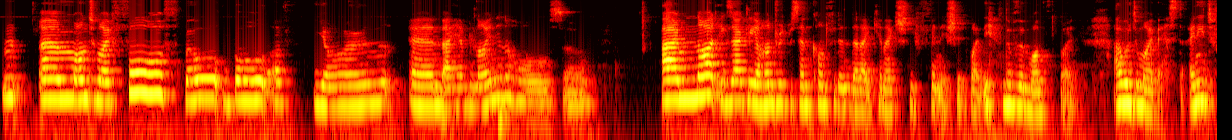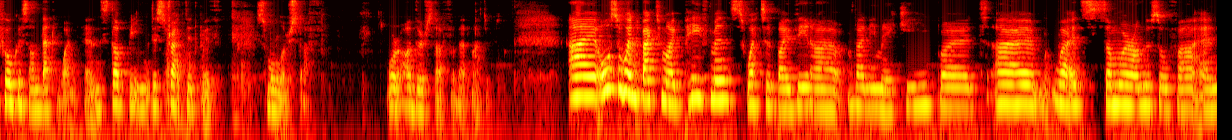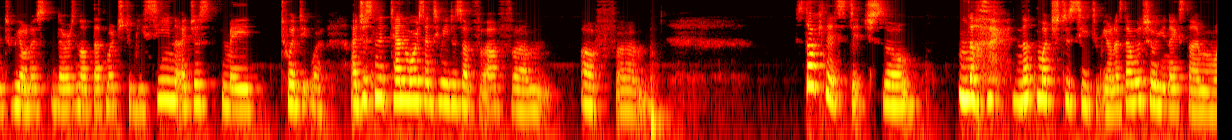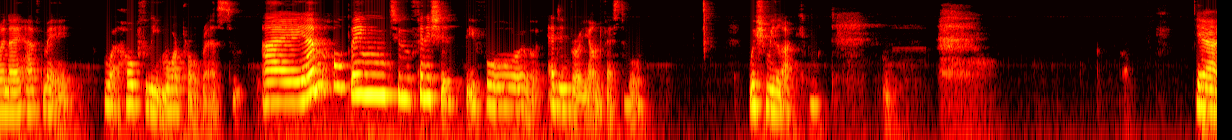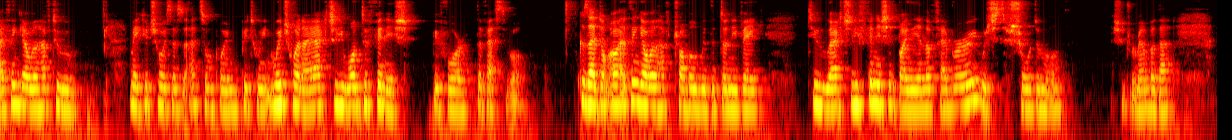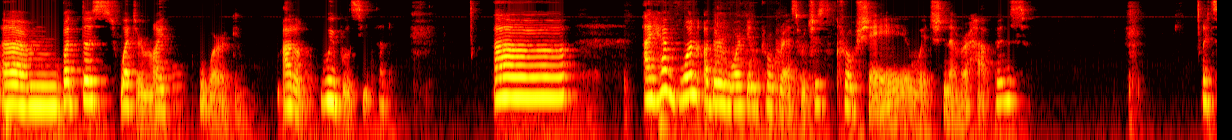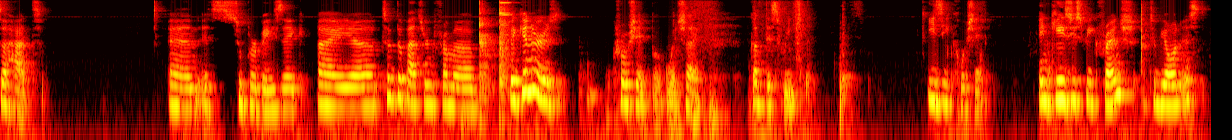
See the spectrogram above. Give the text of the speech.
Mm, um, on to my fourth bowl, bowl of yarn, and I have nine in a hole, so I'm not exactly 100% confident that I can actually finish it by the end of the month, but I will do my best. I need to focus on that one and stop being distracted with smaller stuff or other stuff for that matter. I also went back to my pavement sweater by Veera Välimäki, but I, well, it's somewhere on the sofa, and to be honest, there's not that much to be seen. I just made 20, well, I just need 10 more centimeters of, of, um, of um, stockinette stitch, so nothing, not much to see, to be honest. I will show you next time when I have made, well, hopefully more progress. I am hoping to finish it before Edinburgh Yarn Festival. Wish me luck. Yeah, I think I will have to make a choice as, at some point between which one I actually want to finish before the festival. Because I don't, I think I will have trouble with the Dunyvaig to actually finish it by the end of February, which is a shorter month. I should remember that. Um, but the sweater might work. I don't know. We will see that. Uh, I have one other work in progress, which is crochet, which never happens. It's a hat and it's super basic. I uh, took the pattern from a beginner's crochet book, which I got this week. easy crochet. In case you speak French, to be honest,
